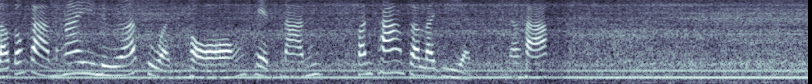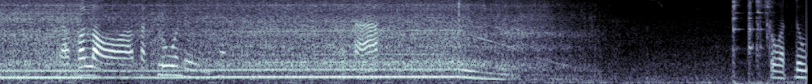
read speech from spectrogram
เราต้องการให้เนื้อส่วนของเห็ดนั้นค่อนข้างจะละเอียดนะคะ แล้วก็รอสักครู่หนึ่งนะคะตรวจดู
